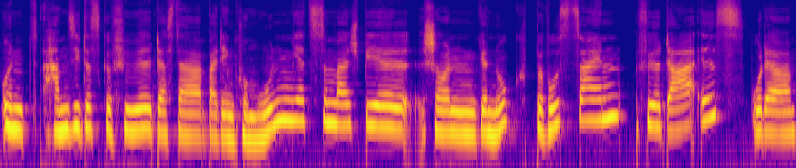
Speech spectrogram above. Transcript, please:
Und haben Sie das Gefühl, dass da bei den Kommunen jetzt zum Beispiel schon genug Bewusstsein für da ist? Oder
